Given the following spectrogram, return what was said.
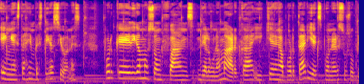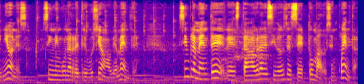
en estas investigaciones porque digamos son fans de alguna marca y quieren aportar y exponer sus opiniones sin ninguna retribución obviamente. Simplemente están agradecidos de ser tomados en cuenta.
